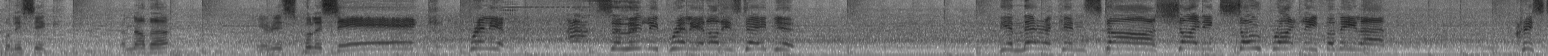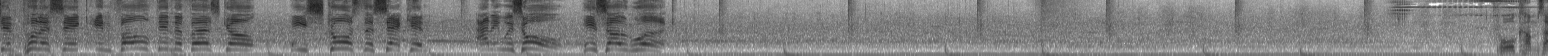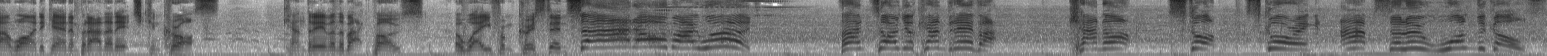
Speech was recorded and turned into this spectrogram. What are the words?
Pulisic, another. Here is Pulisic! Brilliant! Absolutely brilliant on his debut. The American star shining so brightly for Milan. Christian Pulisic involved in the first goal. He scores the second, and it was all his own work. Ball comes out wide again, and Bradaric can cross. Candreva the back post, away from Kristensen. Oh my word! Antonio Candreva cannot stop scoring absolute wonder goals.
